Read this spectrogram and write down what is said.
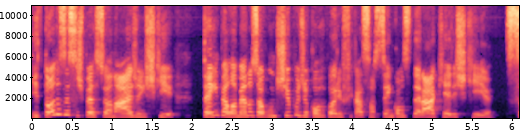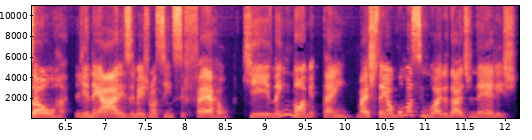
E todos esses personagens que têm pelo menos algum tipo de corporificação, sem considerar aqueles que são lineares e mesmo assim se ferram, que nem nome tem, mas tem alguma singularidade neles,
